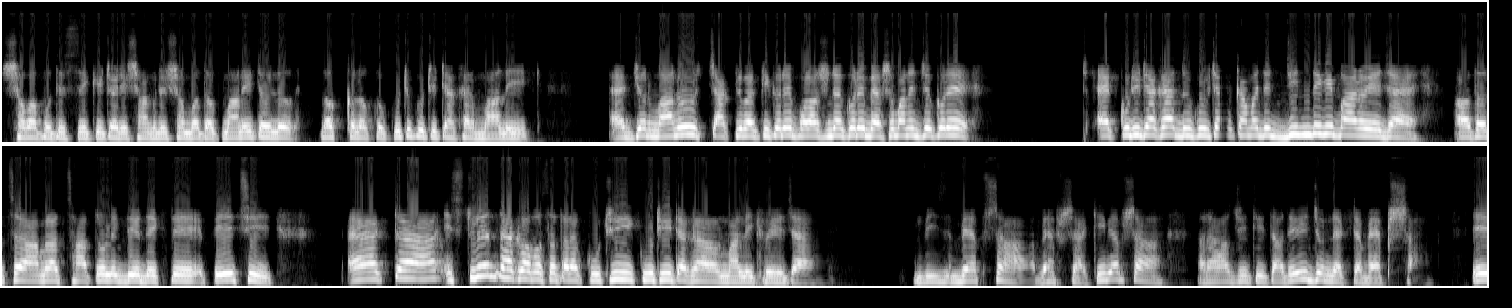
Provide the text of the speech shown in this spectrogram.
সভাপতি সেক্রেটারি সাংগঠনিক সম্পাদক মানেই তো হলো লক্ষ লক্ষ কোটি কোটি টাকার মালিক। একজন মানুষ চাকরি বাকরি করে, পড়াশোনা করে, ব্যবসা বাণিজ্য করে, এক কোটি টাকা দুই কোটি টাকা কামাইতে জিন্দেগি পার হয়ে যায়। অথচ আমরা ছাত্রলীগ দিয়ে দেখতে পেয়েছি, একটা স্টুডেন্ট থাকা অবস্থা তারা কোটি কোটি টাকার মালিক হয়ে যায়। ব্যবসা ব্যবসা, কি ব্যবসা? রাজনীতি তাদের জন্য একটা ব্যবসা। এই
